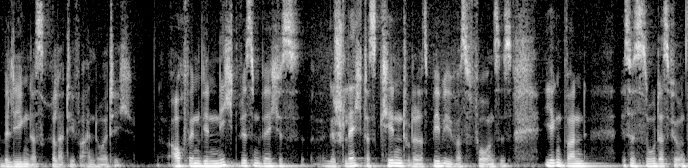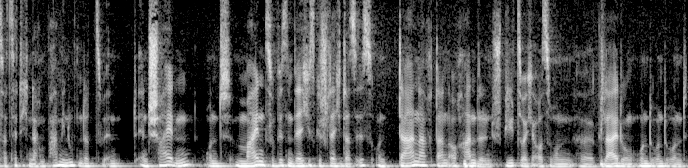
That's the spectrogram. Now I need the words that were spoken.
belegen das relativ eindeutig. Auch wenn wir nicht wissen, welches Geschlecht das Kind oder das Baby, was vor uns ist, irgendwann ist es so, dass wir uns tatsächlich nach ein paar Minuten dazu entscheiden und meinen zu wissen, welches Geschlecht das ist und danach dann auch handeln, Spielzeug aussuchen, äh, Kleidung und, und, und. Und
